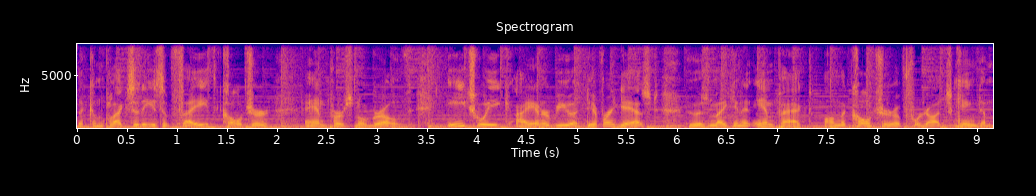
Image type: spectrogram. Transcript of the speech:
the complexities of faith, culture, and personal growth. Each week, I interview a different guest who is making an impact on the culture of For God's Kingdom.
